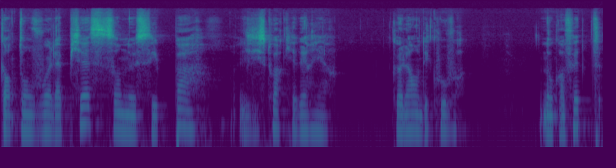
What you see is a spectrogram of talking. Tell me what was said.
quand on voit la pièce, on ne sait pas les histoires qu'il y a derrière, que là on découvre. Donc en fait,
